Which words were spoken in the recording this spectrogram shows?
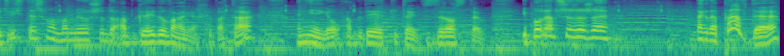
Oczywiście też mam, mamy jeszcze do upgrade'owania chyba, tak? A nie, ją upgrade'uję tutaj wzrostem. I powiem szczerze, że tak naprawdę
